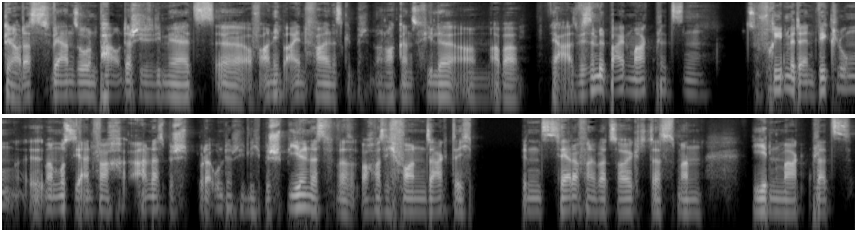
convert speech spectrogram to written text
Genau, das wären so ein paar Unterschiede, die mir jetzt äh, auf Anhieb einfallen. Es gibt bestimmt auch noch ganz viele, ähm, aber ja, also wir sind mit beiden Marktplätzen zufrieden mit der Entwicklung. Äh, man muss sie einfach anders oder unterschiedlich bespielen. Das war auch, was ich vorhin sagte. Ich bin sehr davon überzeugt, dass man jeden Marktplatz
